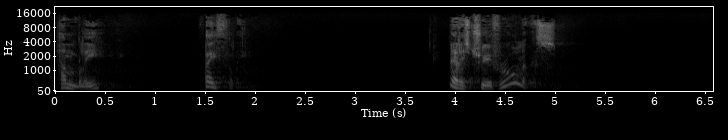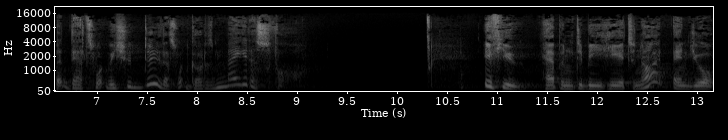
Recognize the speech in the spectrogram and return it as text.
humbly, faithfully. That is true for all of us. But that's what we should do. That's what God has made us for. If you happen to be here tonight and your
